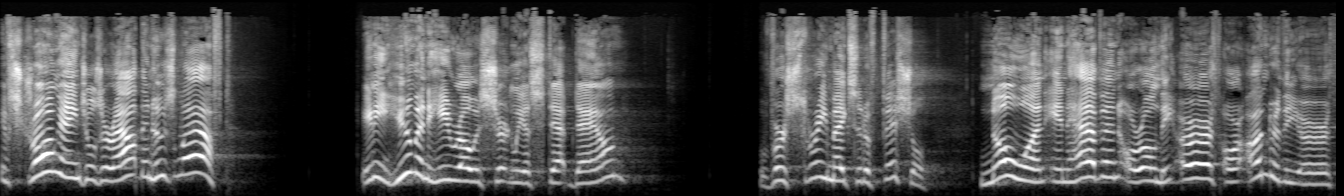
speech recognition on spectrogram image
If strong angels are out, then who's left? Any human hero is certainly a step down. Verse 3 makes it official. No one in heaven or on the earth or under the earth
